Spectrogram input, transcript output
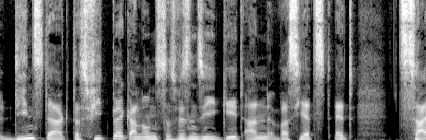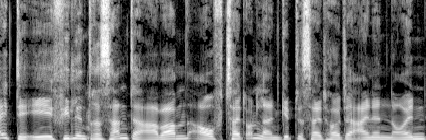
Dienstag. Das Feedback an uns, das wissen Sie, geht an wasjetzt.zeit.de. Viel interessanter aber, auf Zeit Online gibt es seit heute einen neuen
